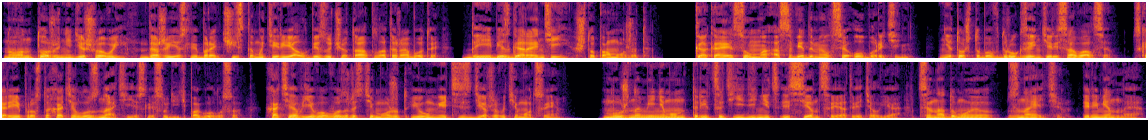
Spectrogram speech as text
Но он тоже не дешевый, даже если брать чисто материал без учета оплаты работы, да и без гарантий, что поможет. «Какая сумма?» – осведомился оборотень. Не то чтобы вдруг заинтересовался, скорее просто хотел узнать, если судить по голосу. Хотя в его возрасте может и уметь сдерживать эмоции. «Нужно минимум 30 единиц эссенции», — ответил я. «Цена, думаю, знаете, переменная».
